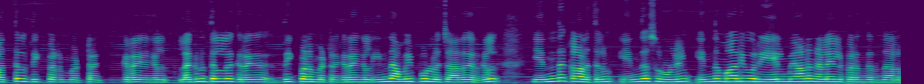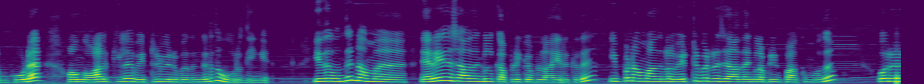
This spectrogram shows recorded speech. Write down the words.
பத்தில் திக்பலம் பெற்ற கிரகங்கள் லக்னத்தில் கிரக திக்பலம் பெற்ற கிரகங்கள் இந்த அமைப்புள்ள ஜாதகர்கள் எந்த காலத்திலும் எந்த சூழ்நிலையும் எந்த மாதிரி ஒரு ஏழ்மையான நிலையில் பிறந்திருந்தாலும் கூட அவங்க வாழ்க்கையில் வெற்றி பெறுவதுங்கிறது உறுதிங்க. இது வந்து நம்ம நிறைய ஜாதகங்களுக்கு அப்ளிகபிளாக இருக்குது. இப்போ நம்ம அதில் வெற்றி பெற்ற ஜாதகங்கள் அப்படின்னு பார்க்கும்போது ஒரு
